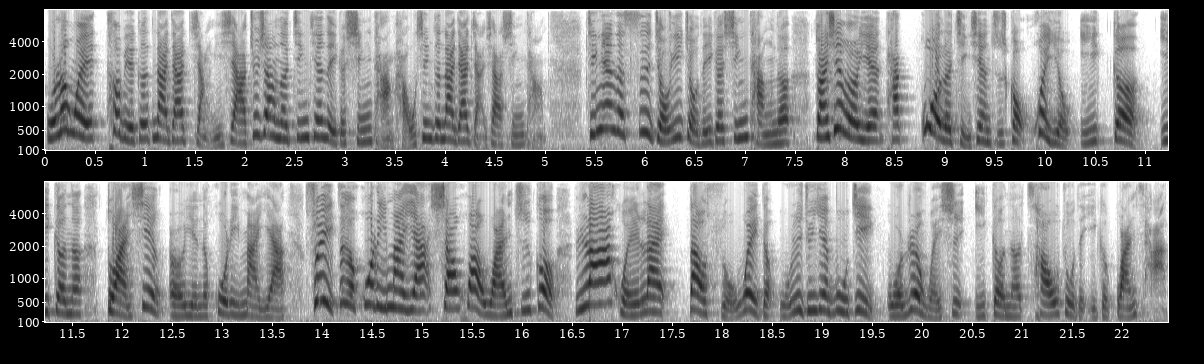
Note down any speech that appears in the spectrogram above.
我认为特别跟大家讲一下，就像呢今天的一个新塘，好，我先跟大家讲一下新塘，今天的四九一九的一个新塘呢，短线而言它过了颈线之后会有一个。一个呢，短线而言的获利卖压，所以这个获利卖压消化完之后，拉回来到所谓的五日均线附近，我认为是一个呢操作的一个观察。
